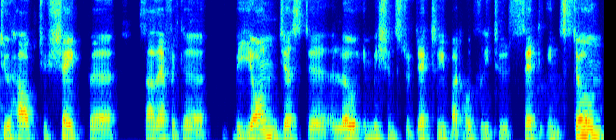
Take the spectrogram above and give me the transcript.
to help to shape South Africa beyond just a, low emissions trajectory, but hopefully to set in stone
